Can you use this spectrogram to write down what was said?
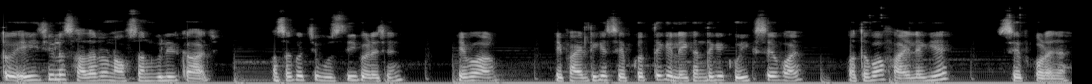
তো এই ছিল সাধারণ অপশানগুলির কাজ। আশা করছি বুঝতেই পেরেছেন। এবার এই ফাইলটিকে সেভ করতে গেলে এখান থেকে কুইক সেভ হয় অথবা ফাইলে গিয়ে সেভ করা যায়।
